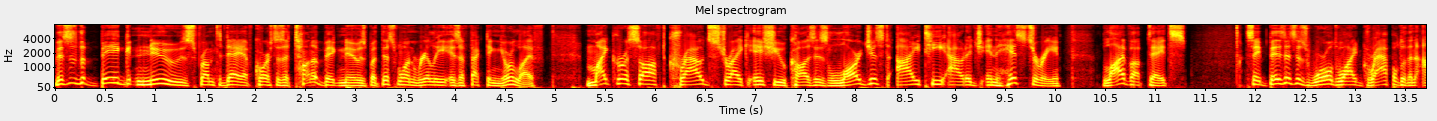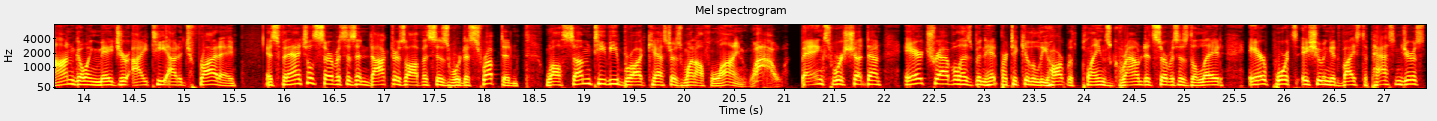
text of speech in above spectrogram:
This is the big news from today. Of course, there's a ton of big news, but this one really is affecting your life. Microsoft CrowdStrike issue causes largest IT outage in history. Live updates say businesses worldwide grappled with an ongoing major IT outage Friday as financial services and doctors' offices were disrupted while some TV broadcasters went offline. Wow. Banks were shut down. Air travel has been hit particularly hard with planes grounded, services delayed, airports issuing advice to passengers.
